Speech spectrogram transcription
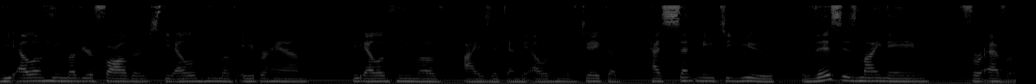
the Elohim of your fathers, the Elohim of Abraham, the Elohim of Isaac, and the Elohim of Jacob, has sent me to you. This is my name forever,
